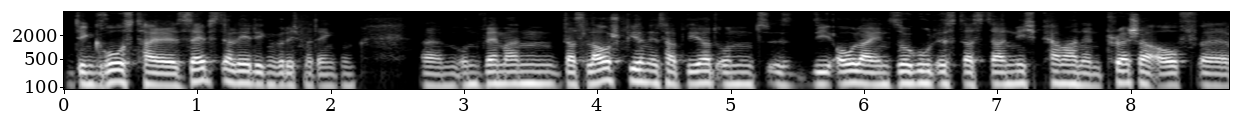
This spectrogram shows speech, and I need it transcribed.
den Großteil selbst erledigen, würde ich mal denken. Ähm, und wenn man das Laufspielen etabliert und die O-Line so gut ist, dass da nicht permanent Pressure auf äh,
